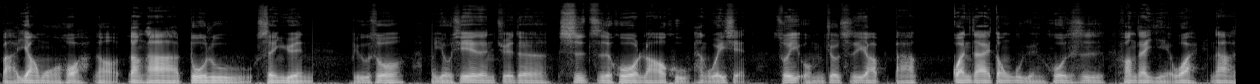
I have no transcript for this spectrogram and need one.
把妖魔化，然后让它堕入深渊。比如说，有些人觉得狮子或老虎很危险，所以我们就是要把它关在动物园，或者是放在野外。那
